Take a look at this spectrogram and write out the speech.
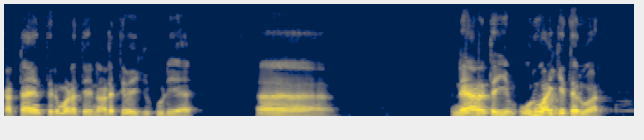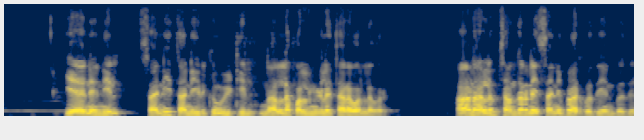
கட்டாயம் திருமணத்தை நடத்தி வைக்கக்கூடிய நேரத்தையும் உருவாக்கி தருவார். ஏனெனில் சனி தான் இருக்கும் வீட்டில் நல்ல பலன்களை தர வல்லவர். ஆனாலும் சந்திரனை சனி பார்ப்பது என்பது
